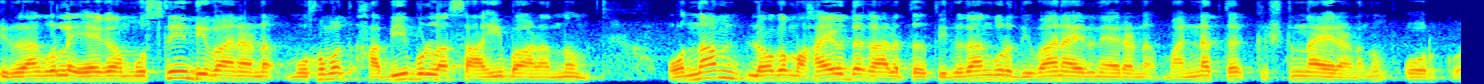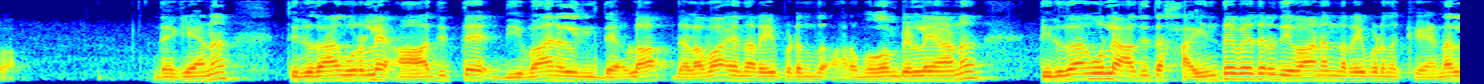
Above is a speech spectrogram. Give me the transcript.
തിരുവിതാംകൂറിലെ ഏക മുസ്ലിം ദിവാനാണ് മുഹമ്മദ് ഹബീബുള്ള സാഹിബാണെന്നും ഒന്നാം ലോക മഹായുദ്ധ കാലത്ത് തിരുവിതാംകൂർ ദിവാനായിരുന്ന ആരാണ്? മന്നത്ത് കൃഷ്ണൻ നായരാണെന്നും ഓർക്കുക. ഇതൊക്കെയാണ് തിരുവിതാംകൂറിലെ ആദ്യത്തെ ദിവാൻ അല്ലെങ്കിൽ ദള ദളവ എന്നറിയപ്പെടുന്നത് അറുമുഖം പിള്ളയാണ്. തിരുവിതാംകൂറിലെ ആദ്യത്തെ ഹൈന്ദവേതര ദിവാൻ എന്നറിയപ്പെടുന്നത് കേണൽ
